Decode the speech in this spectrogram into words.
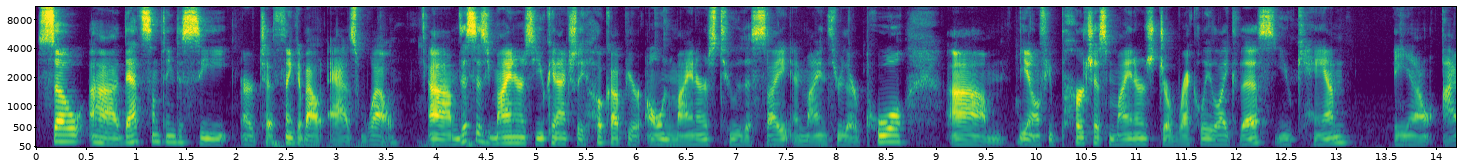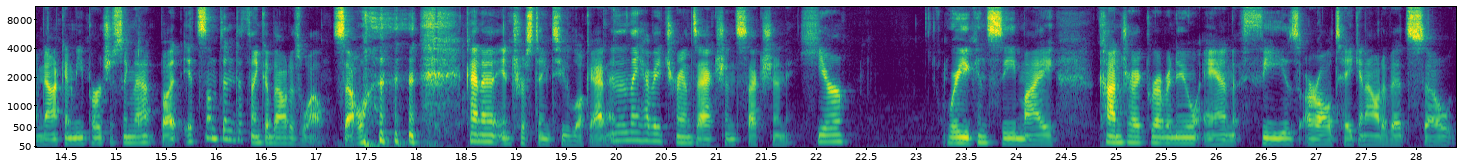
So uh, that's something to see or to think about as well. Um, this is miners. You can actually hook up your own miners to the site and mine through their pool. Um, you know, if you purchase miners directly like this, you can. You know, I'm not going to be purchasing that, but it's something to think about as well. So, kind of interesting to look at. And then they have a transaction section here where you can see my contract revenue and fees are all taken out of it. So,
